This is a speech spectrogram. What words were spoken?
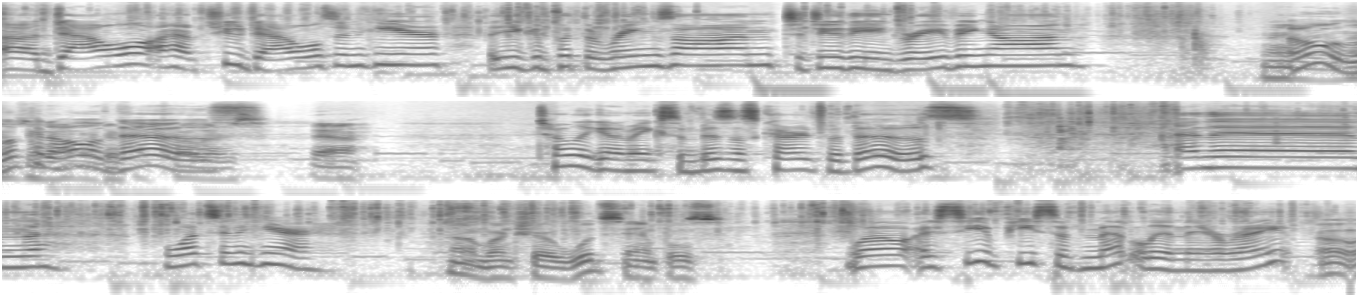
uh, dowel. I have two dowels in here that you can put the rings on to do the engraving on. Oh, look at all of different those. colors. Yeah. Totally gonna make some business cards with those. And then, what's in here? Oh, a bunch of wood samples. Well, I see a piece of metal in there, right? Oh,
